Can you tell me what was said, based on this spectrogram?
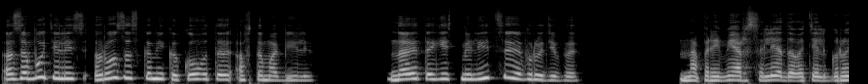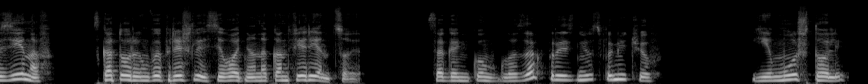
озаботились розысками какого-то автомобиля. На это есть милиция вроде бы. Например, следователь Грузинов, с которым вы пришли сегодня на конференцию. С огоньком в глазах произнес Фомичев. Ему, что ли,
